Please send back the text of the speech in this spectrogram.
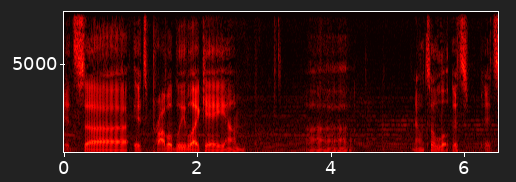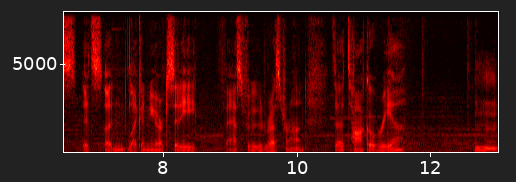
It's uh, it's probably like a um, uh, no, it's a lo- it's it's it's a like a New York City fast food restaurant. It's a Taqueria? Mm-hmm.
